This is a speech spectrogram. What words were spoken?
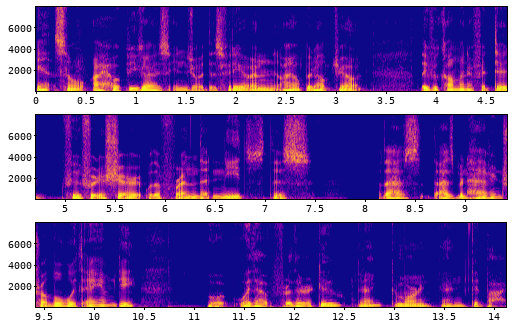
yeah, so I hope you guys enjoyed this video, and I hope it helped you out. Leave a comment if it did. Feel free to share it with a friend that needs this, that has has been having trouble with AMD. But without further ado, good night, good morning, and goodbye.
